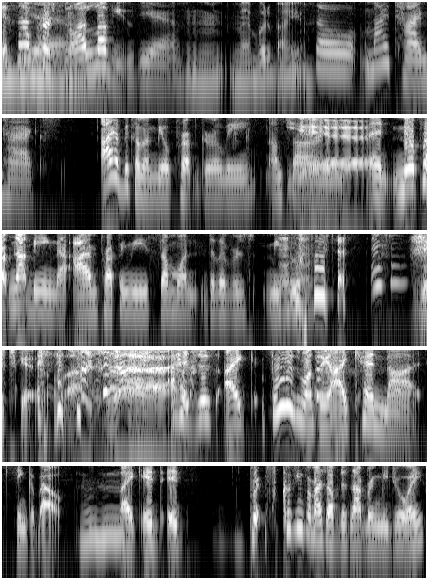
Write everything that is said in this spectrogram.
It's not Yeah. personal. I love you. Yeah. Mm-hmm. Man, what about you? So my time hacks. I have become a meal prep girly. I'm sorry. Yeah. And meal prep not being that I'm prepping these, someone delivers me food. Rich gal. I just I food is one thing I cannot think about. Like it it br- cooking for myself does not bring me joy.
